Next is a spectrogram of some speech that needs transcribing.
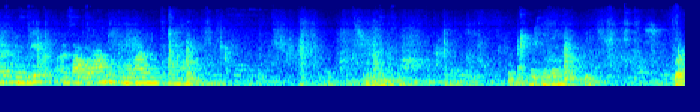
гривню в рік за оренду комунального комунального. Можна глянути? Так.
